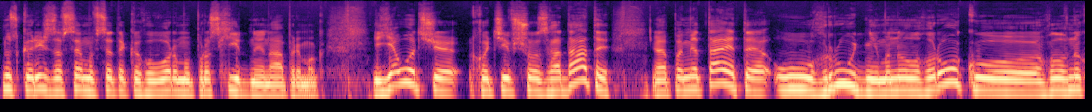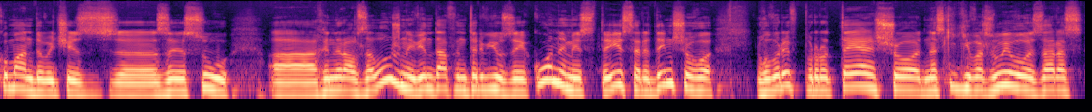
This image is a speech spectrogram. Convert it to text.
ну скоріш за все, ми все таки говоримо про східний напрямок. І я от ще хотів що згадати. Е, Пам'ятаєте, у грудні минулого року головнокомандувач з е, ЗСУ генерал Залужний він дав інтерв'ю за Economist і серед іншого говорив про те, що наскільки важливо зараз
